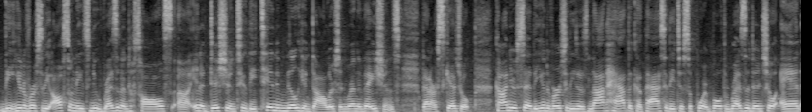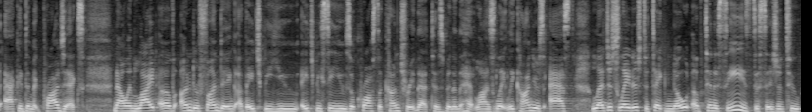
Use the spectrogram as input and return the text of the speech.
the university also needs new residence halls uh, in addition to the $10 million in renovations that are scheduled. Conyers said the university does not not have the capacity to support both residential and academic projects. Now, in light of underfunding of HBU, HBCUs across the country that has been in the headlines lately, Conyers asked legislators to take note of Tennessee's decision to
